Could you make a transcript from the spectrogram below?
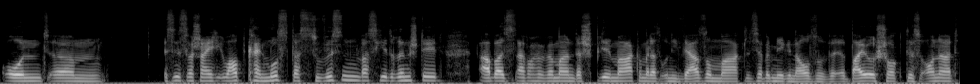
Und ähm, es ist wahrscheinlich überhaupt kein Muss, das zu wissen, was hier drin steht, aber es ist einfach, wenn man das Spiel mag, wenn man das Universum mag, das ist ja bei mir genauso. Bioshock, Dishonored,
